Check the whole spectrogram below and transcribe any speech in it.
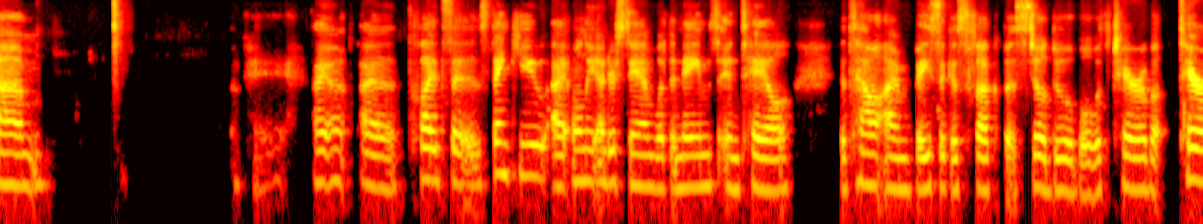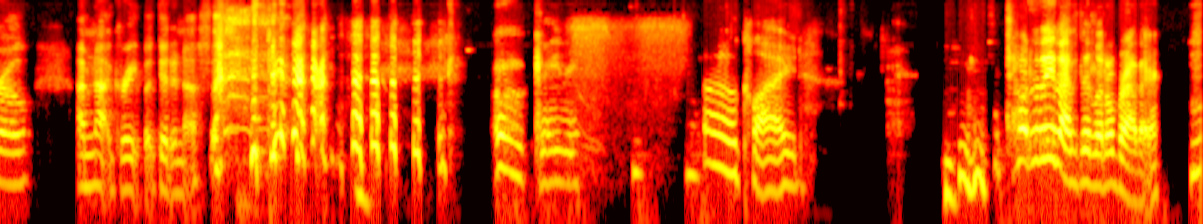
Um, okay. I, uh, uh, Clyde says, thank you. I only understand what the names entail. It's how I'm basic as fuck, but still doable with tarot. But tarot, I'm not great, but good enough. oh, gravy. oh clyde Totally love the little brother.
